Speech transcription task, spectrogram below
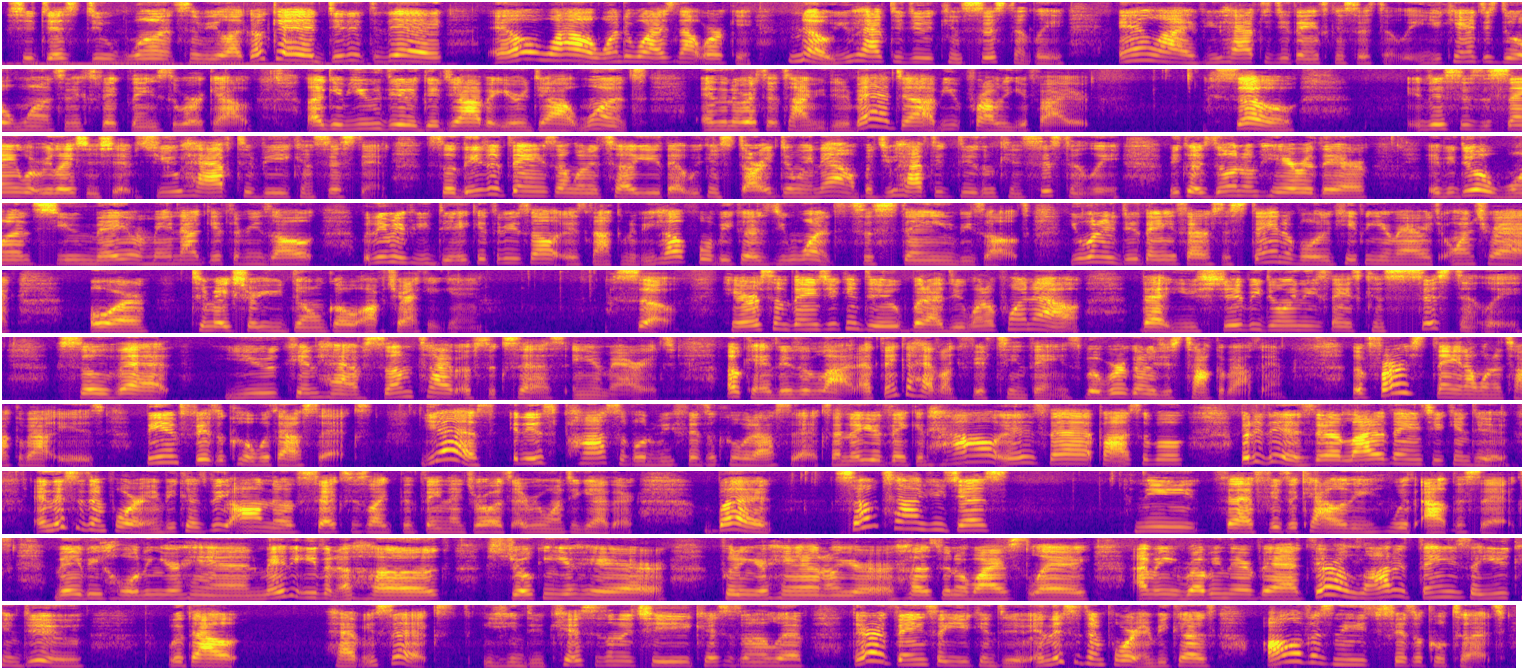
should just do once and be like, okay, I did it today. And oh, wow, wonder why it's not working. No, you have to do it consistently. In life, you have to do things consistently. You can't just do it once and expect things to work out. Like if you did a good job at your job once and then the rest of the time you did a bad job, you probably get fired. So, this is the same with relationships. You have to be consistent. So these are things I'm going to tell you that we can start doing now, but you have to do them consistently because doing them here or there if you do it once, you may or may not get the result. But even if you did get the result, it's not going to be helpful because you want sustained results. You want to do things that are sustainable to keeping your marriage on track or to make sure you don't go off track again. So, here are some things you can do, but I do want to point out that you should be doing these things consistently so that you can have some type of success in your marriage. Okay, there's a lot. I think I have like 15 things, but we're going to just talk about them. The first thing I want to talk about is being physical without sex. Yes, it is possible to be physical without sex. I know you're thinking, how is that possible? But it is. There are a lot of things you can do. And this is important because we all know sex is like the thing that draws everyone together. But sometimes you just need that physicality without the sex. Maybe holding your hand, maybe even a hug, stroking your hair, putting your hand on your husband or wife's leg. I mean, rubbing their back. There are a lot of things that you can do without having sex. You can do kisses on the cheek, kisses on the lip. There are things that you can do. And this is important because all of us need physical touch.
